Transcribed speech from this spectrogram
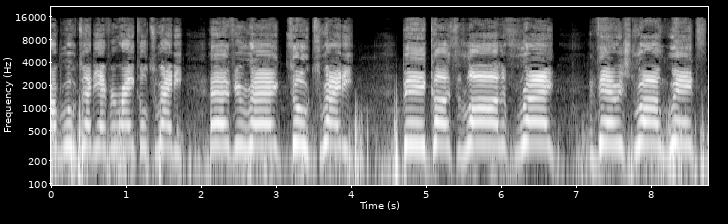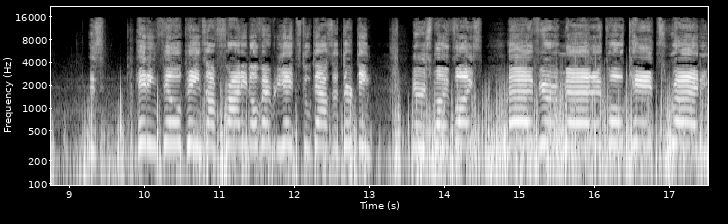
Ready, have your raincoats ready, have your rain suits ready. Because a lot of rain, very strong winds is hitting Philippines on Friday, November the 8th, 2013. Here's my advice. Have your medical kits ready.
